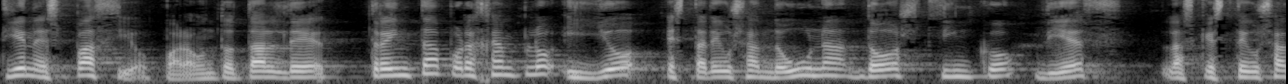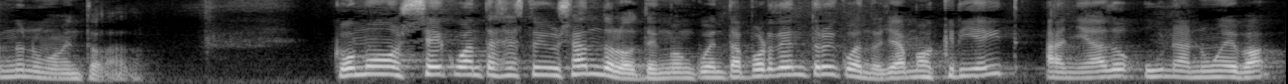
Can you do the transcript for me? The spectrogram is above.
tiene espacio para un total de 30, por ejemplo, y yo estaré usando una, dos, cinco, diez, las que esté usando en un momento dado. ¿Cómo sé cuántas estoy usando? Lo tengo en cuenta por dentro y cuando llamo a create añado una nueva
